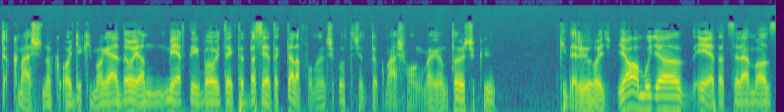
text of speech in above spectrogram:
tök másnak adja ki magát, de olyan mértékben, hogy te, tehát beszéltek telefonon, csak ott is tök más hang meg, nem tudom, és csak így kiderül, hogy ja, amúgy az életet szerelme az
